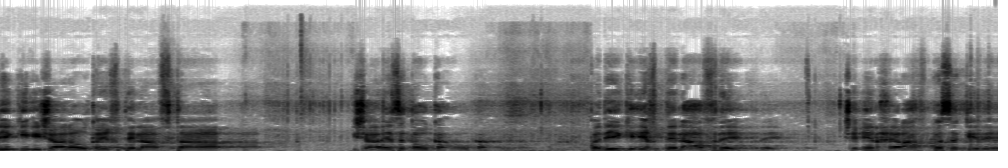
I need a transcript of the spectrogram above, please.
دې کې اشاره او کا اختلاف تا اشاره څه ته وکړه په دې کې اختلاف دی چې انحراف پس کې دی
